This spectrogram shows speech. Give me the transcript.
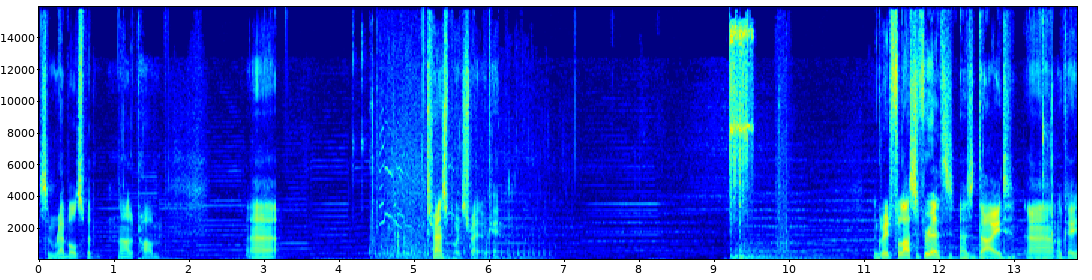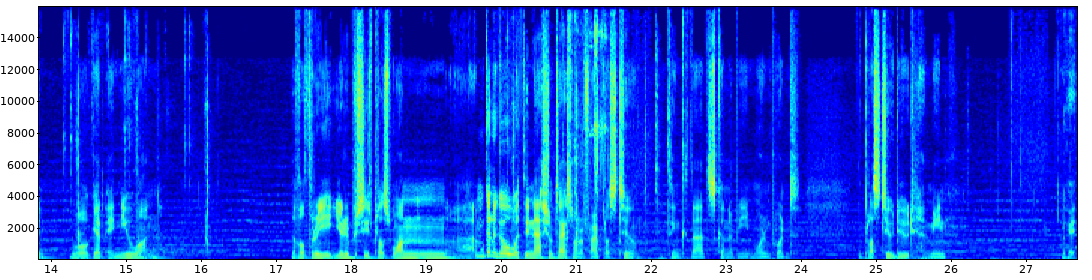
Some rebels, but not a problem. Uh, transports, right, okay. A great philosopher has, has died. Uh, okay, we'll get a new one. Level 3, yearly prestige plus 1. Uh, I'm gonna go with the national tax modifier plus 2. I think that's gonna be more important. The plus 2 dude, I mean. Okay.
